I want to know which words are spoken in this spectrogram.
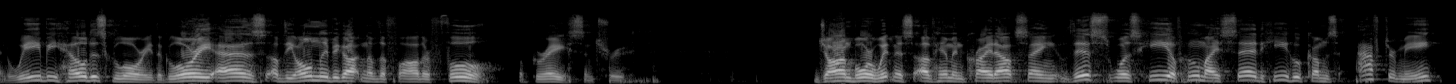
And we beheld his glory, the glory as of the only begotten of the Father, full of grace and truth. John bore witness of him and cried out, saying, This was he of whom I said, He who comes after me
